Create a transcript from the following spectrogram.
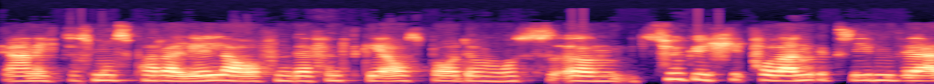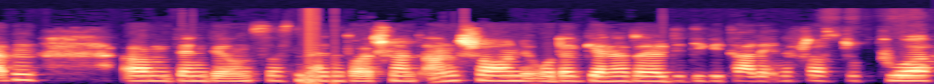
Gar nicht, das muss parallel laufen. Der 5G-Ausbau, der muss ähm, zügig vorangetrieben werden. Ähm, wenn wir uns das in Deutschland anschauen oder generell die digitale Infrastruktur,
